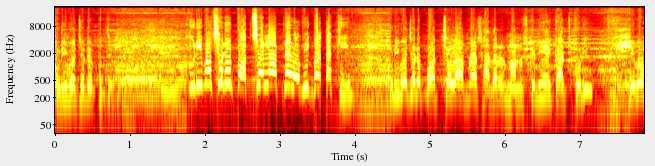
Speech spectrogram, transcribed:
কুড়ি বছরের কুড়ি বছরের পথ চলা আপনার অভিজ্ঞতা কি? কুড়ি বছরের পথ চলা আমরা সাধারণ মানুষকে নিয়ে কাজ করি এবং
